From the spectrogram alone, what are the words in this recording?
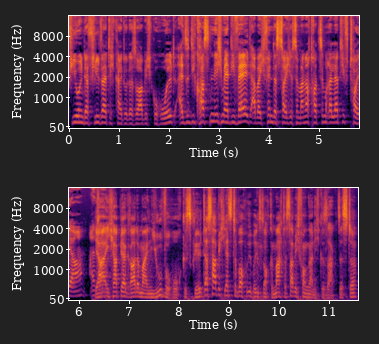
Fiolen der Vielseitigkeit oder so habe ich geholt. Also die kosten nicht mehr die Welt, aber ich finde, das Zeug ist immer noch trotzdem relativ teuer. Also ja, ich habe ja gerade meinen Juve hochgeskillt. Das habe ich letzte Woche übrigens noch gemacht. Das habe ich vorhin gar nicht gesagt, siehste.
